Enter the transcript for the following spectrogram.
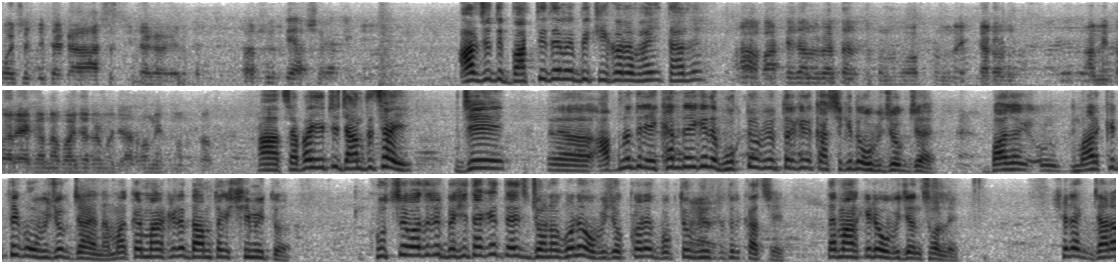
পঁয়ষট্টি টাকা আষট্টি টাকা এরকম। সত্যি আসলে আর যদি বাড়তি দামে বিক্রি করে ভাই তাহলে? হ্যাঁ বাড়তে দামে বেচার তো কোনো অপশন নাই কারণ আমি তো আর একানা বাজারের মাঝে আর অনেক মানুষ আছে। আচ্ছা ভাই একটু জানতে চাই যে আহ, আপনাদের এখান থেকে কিন্তু ভোক্তা অধিদপ্তরের কাছে কিন্তু অভিযোগ যায়। বাজার মার্কেট থেকে অভিযোগ যায় না মার্কেট মার্কেটের দাম থাকে সীমিত। খুচরা বাজারে বেশি থাকে তাই জনগণে অভিযোগ করে ভোক্তা অধিদপ্তরের কাছে। তাই মার্কেটে অভিযান চলে। সেটা যারা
